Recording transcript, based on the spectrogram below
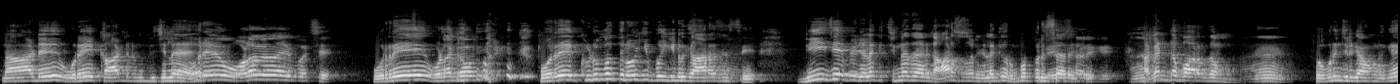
நாடு ஒரே காடு இருந்துச்சுல ஒரே உலகம் ஆகி போச்சு. ஒரே உலகம் ஒரே குடும்பத்தை நோக்கி போய்கிட்டு இருக்கு ஆர்எஸ்எஸ் பிஜேபி இலக்கு சின்னதா இருக்கு. ஆர்எஸ்எஸ் இலக்கு ரொம்ப பெருசா இருக்கு. அகண்ட பாரதம். இப்ப புரிஞ்சிருக்கா உங்களுக்கு?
